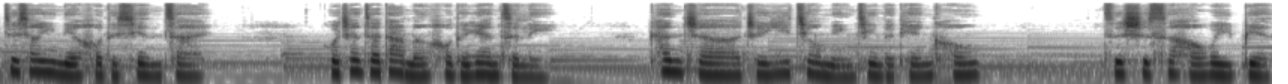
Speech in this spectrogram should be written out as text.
就像一年后的现在，我站在大门后的院子里。看着这依旧明净的天空，姿势丝毫未变。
